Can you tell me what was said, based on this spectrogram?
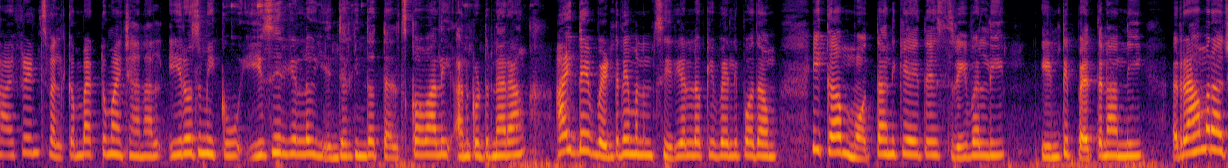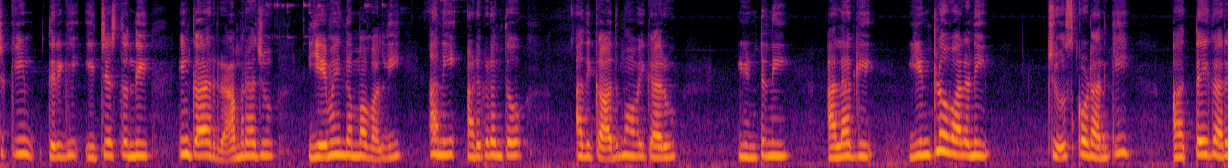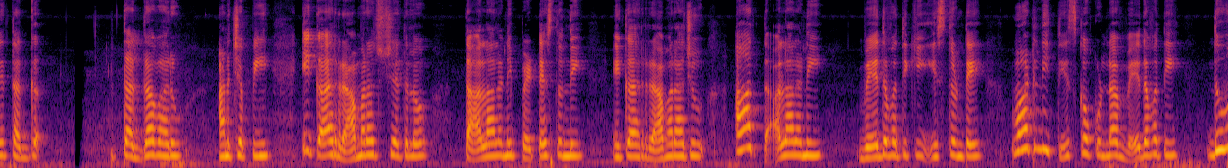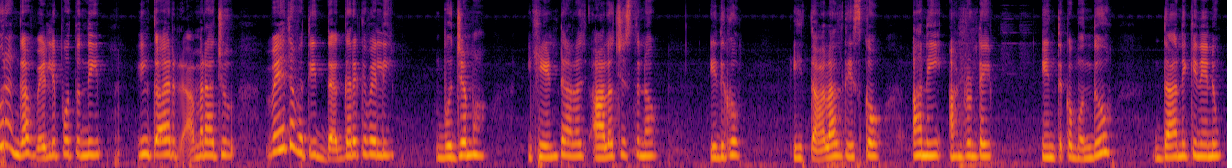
Hi friends welcome back to my channel ఈరోజు మీకు ఈ సీరియల్లో ఏం జరిగిందో తెలుసుకోవాలి అనుకుంటున్నారా? అయితే వెంటనే మనం సీరియల్లోకి వెళ్ళిపోదాం. ఇక మొత్తానికి అయితే శ్రీవల్లి ఇంటి పెత్తనాన్ని రామరాజుకి తిరిగి ఇచ్చేస్తుంది. ఇంకా రామరాజు ఏమైందమ్మా వల్లి? అని అడగడంతో అది కాదు మావయ్య గారు ఇంటిని అలాగే ఇంట్లో వాళ్ళని చూసుకోవడానికి అత్తయ్య గారే తగ్గ తగ్గవారు అని చెప్పి ఇక రామరాజు చేతిలో తాళాలని పెట్టేస్తుంది. ఇక రామరాజు ఆ తాళాలని వేదవతికి ఇస్తుంటే వాటిని తీసుకోకుండా వేదవతి దూరంగా వెళ్ళిపోతుంది. ఇంకా రామరాజు వేదవతి దగ్గరికి వెళ్ళి భుజమ్మ ఏంటి ఆలో ఆలోచిస్తున్నావు? ఇదిగో ఈ తాళాలు తీసుకో అని అంటుంటే ఇంతకు ముందు దానికి నేను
